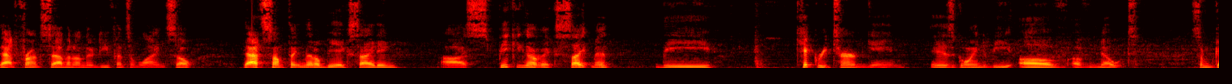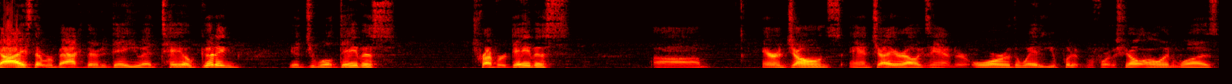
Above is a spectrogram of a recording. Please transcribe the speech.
that front seven on their defensive line. So that's something that'll be exciting. Uh, speaking of excitement, the kick return game is going to be of of note. Some guys that were back there today. You had Teo Gooding, you had Joel Davis, Trevor Davis, um, Aaron Jones, and Jaire Alexander. Or the way that you put it before the show, Owen, was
